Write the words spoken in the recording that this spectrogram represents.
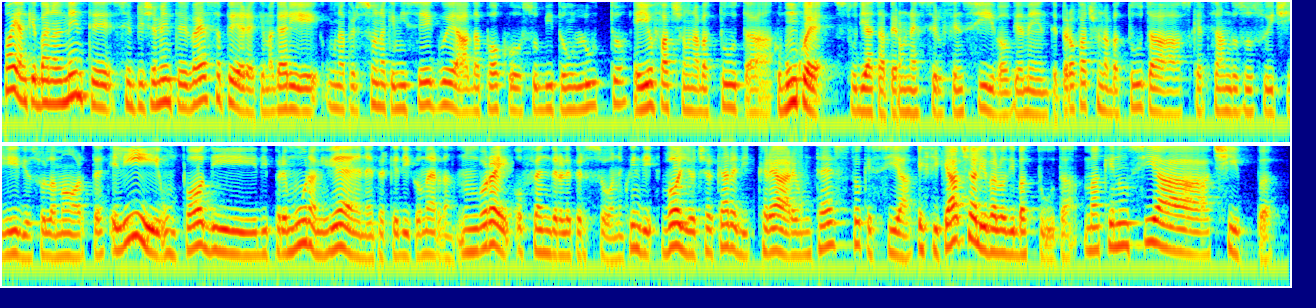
poi anche banalmente, semplicemente vai a sapere che magari una persona che mi segue ha da poco subito un lutto e io faccio una battuta, comunque studiata per non essere offensiva ovviamente, però faccio una battuta scherzando sul suicidio, sulla morte e lì un po' di, di premura mi viene perché dico merda, non vorrei offendere le persone, quindi voglio cercare di creare un testo che sia efficace a livello di battuta, ma che non sia cheap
